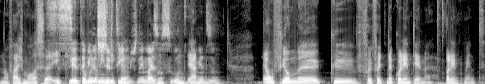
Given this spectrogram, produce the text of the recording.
não faz moça e que, 60 como minutos indica, certinhos, nem mais um segundo, Yeah. nem menos um. é um filme que foi feito na quarentena, aparentemente.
